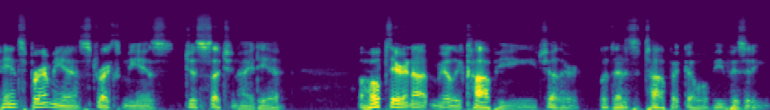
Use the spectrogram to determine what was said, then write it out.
Panspermia strikes me as just such an idea. I hope they are not merely copying each other, but that is a topic I will be visiting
